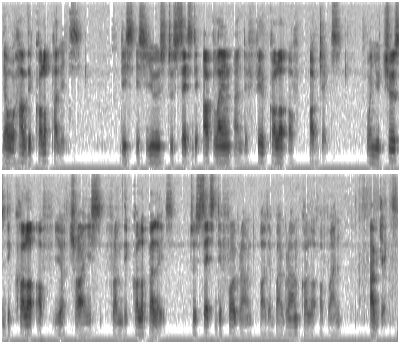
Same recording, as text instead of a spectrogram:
Then we'll have the color palette. This is used to set the outline and the fill color of objects. When you choose the color of your choice from the color palette to set the foreground or the background color of an object.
